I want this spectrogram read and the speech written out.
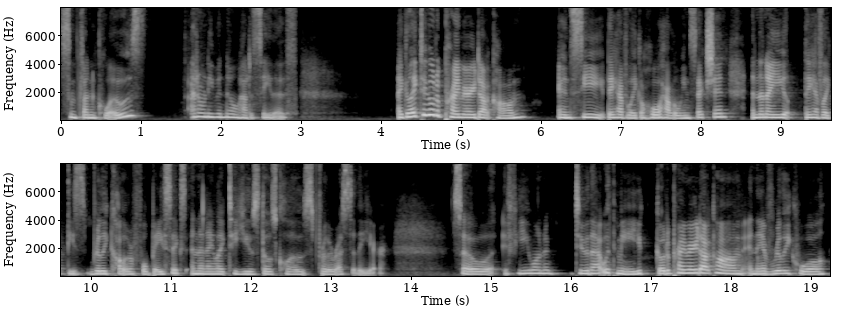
some fun clothes. I don't even know how to say this. I like to go to primary.com and see they have like a whole Halloween section and then I they have like these really colorful basics and then I like to use those clothes for the rest of the year. So if you want to do that with me, you go to primary.com and they have really cool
